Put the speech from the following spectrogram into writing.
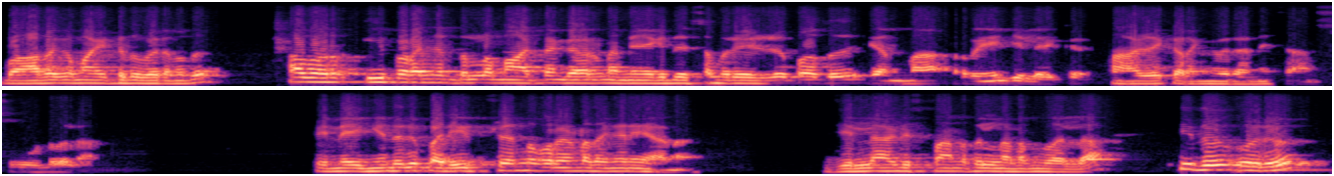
ബാധകമായിട്ട് വരുന്നത്. അവർ ഈ പറഞ്ഞിട്ടുള്ള മാറ്റം കാരണം ഏകദേശം ഒരു എഴുപത് എന്ന റേഞ്ചിലേക്ക് താഴേക്ക് ഇറങ്ങി വരാനേ ചാൻസ് കൂടുതലാണ്. പിന്നെ ഇങ്ങനെ ഒരു പരീക്ഷ എന്ന് പറയുന്നത് എങ്ങനെയാണ്? ജില്ലാടിസ്ഥാനത്തിൽ നടന്നതല്ല ഇത് ഒരു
